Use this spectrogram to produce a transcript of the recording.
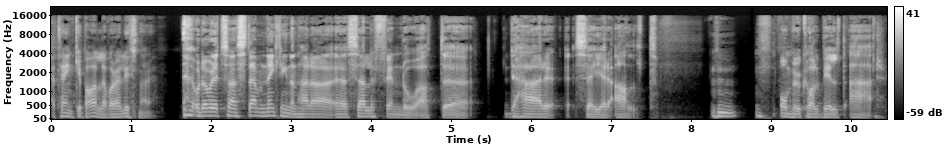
Jag tänker på alla våra lyssnare. Och det har varit här stämning kring den här eh, selfien då, att eh, det här säger allt. Om hur Carl Bildt är.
